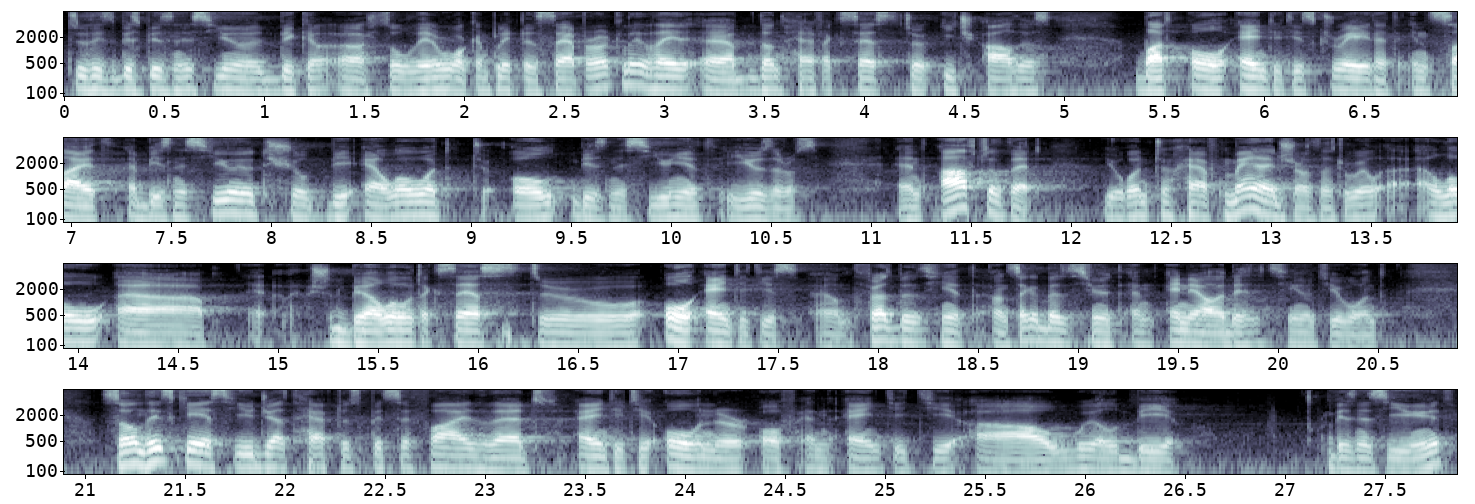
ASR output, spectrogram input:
to this business unit uh, so they work completely separately. They don't have access to each other's, but all entities created inside a business unit should be allowed to all business unit users. And after that, you want to have manager that will allow, uh, should be allowed access to all entities on first business unit, on second business unit, and any other business unit you want. So in this case, you just have to specify that entity owner of an entity uh, will be business unit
